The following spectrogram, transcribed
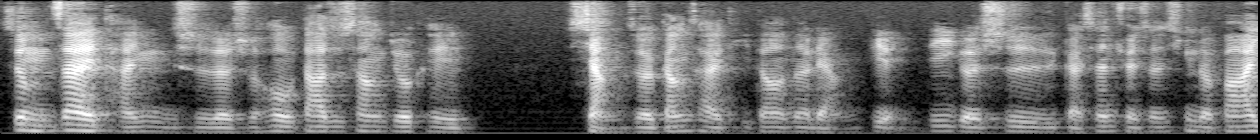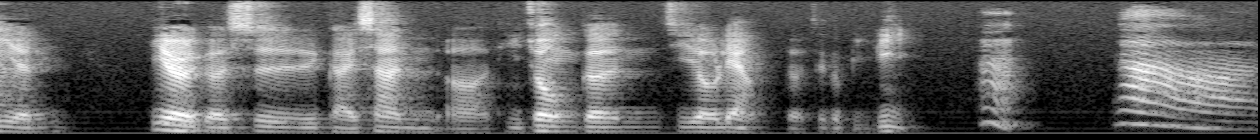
所以我们在谈饮食的时候，大致上就可以想着刚才提到那两点：第一个是改善全身性的发炎，第二个是改善呃体重跟肌肉量的这个比例。嗯，那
